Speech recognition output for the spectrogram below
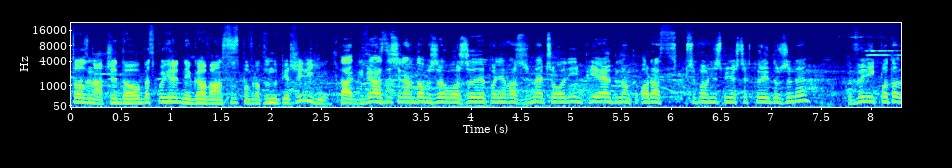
to znaczy do bezpośredniego awansu z powrotem do pierwszej ligi. Tak, gwiazdy się nam dobrze ułożyły, ponieważ w meczu Olimpii Elbląg oraz przypomnisz mi jeszcze której drużyny? Wynik poto-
